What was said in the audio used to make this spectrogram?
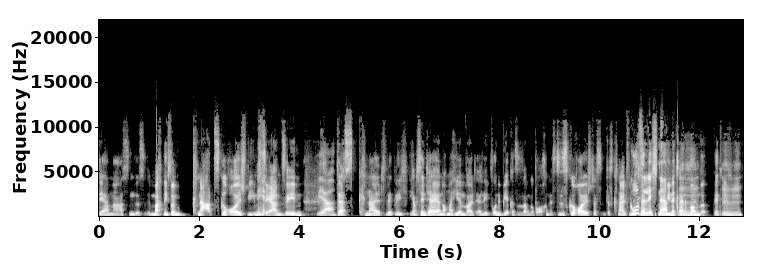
dermaßen. Das macht nicht so ein Knarzgeräusch wie im Fernsehen. ja. Das knallt wirklich. Ich habe es hinterher ja nochmal hier im Wald erlebt, wo eine Birke zusammengebrochen ist. Dieses Geräusch, das, das knallt wie, Gruselig, eine, ne? kleine, wie eine kleine Mhm. Bombe. Wirklich. Mhm.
